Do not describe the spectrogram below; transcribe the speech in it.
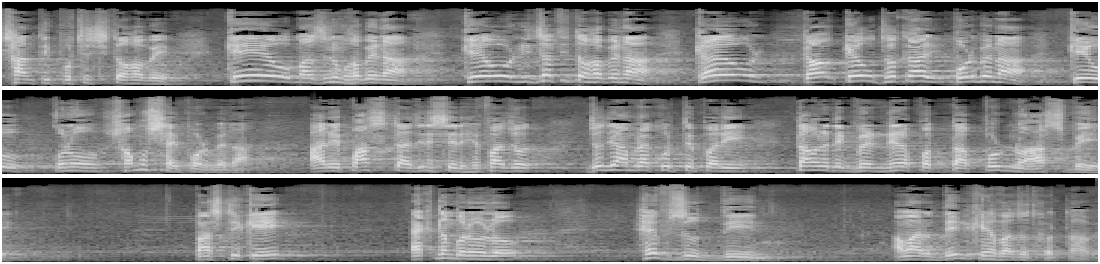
শান্তি প্রতিষ্ঠিত হবে। কেউ মাজলুম হবে না। কেউ নির্যাতিত হবে না, কেউ কেউ ধোকায় পড়বে না, কেউ কোনো সমস্যায় পড়বে না। আর এই পাঁচটা জিনিসের হেফাজত যদি আমরা করতে পারি, তাহলে দেখবেন নিরাপত্তা পূর্ণ আসবে। পাঁচটিকে, এক নম্বর হলো হেফজুদ্দিন। আমার দিনকে হেফাজত করতে হবে।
